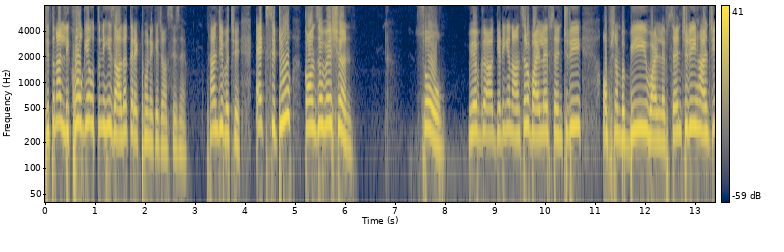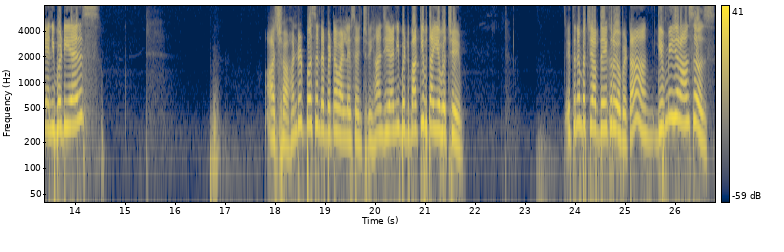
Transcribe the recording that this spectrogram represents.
जितना लिखोगे, उतनी ही ज़्यादा करेक्ट होने के चांसेस हैं। हाँ जी बच्चे ex situ conservation so we have getting an answer of wildlife sanctuary. Option number b, wildlife sanctuary. हाँ जी anybody else? अच्छा हंड्रेड परसेंट है बेटा वाइल्ड लाइफ सेंचुरी हाँ जी एनी बाकी बताइए बच्चे। इतने बच्चे आप देख रहे हो बेटा। गिव मी योर आंसर्स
